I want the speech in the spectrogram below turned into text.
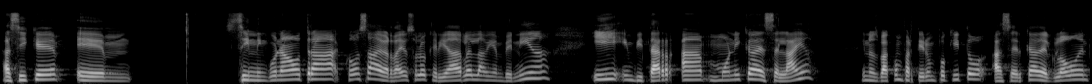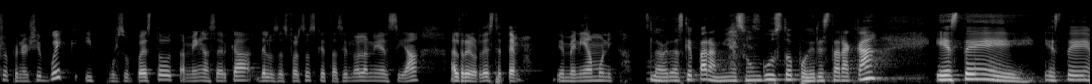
Así que... Eh, sin ninguna otra cosa, de verdad yo solo quería darles la bienvenida y invitar a Mónica de Celaya y nos va a compartir un poquito acerca del Global Entrepreneurship Week y por supuesto también acerca de los esfuerzos que está haciendo la universidad alrededor de este tema. Bienvenida Mónica. La verdad es que para mí es un gusto poder estar acá. Este, este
